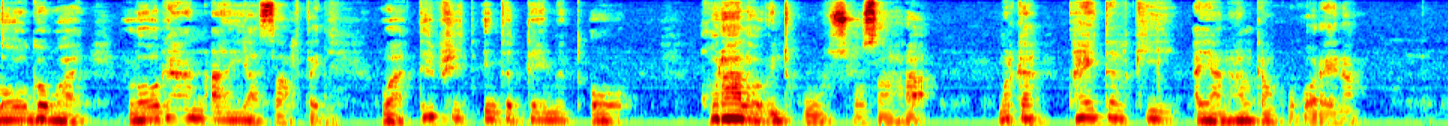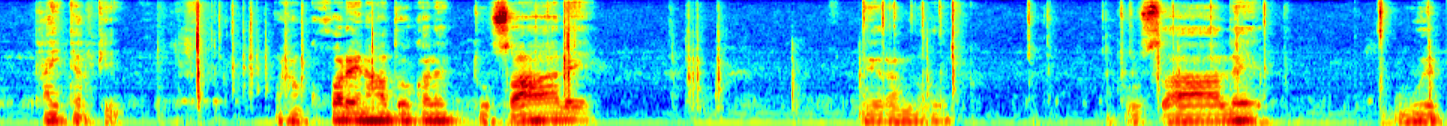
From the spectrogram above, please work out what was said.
looga waayo loogahan ayaa saartay. Waa debshit entertainment oo qoraalow inta kugu soo saaraa. Marka titlekii ayaan halkan ku qoraynaa titlekii. Waxaan ku qoraynaa haddoo kale tusaale. Tusaale web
